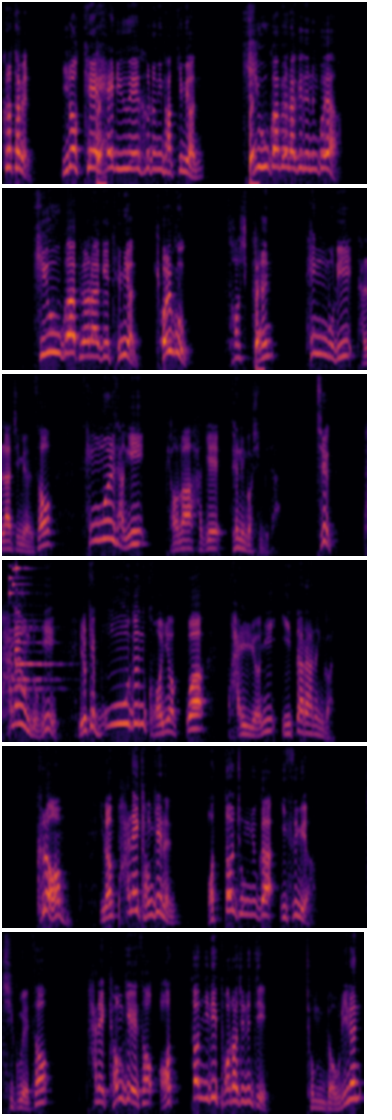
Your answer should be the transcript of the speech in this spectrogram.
그렇다면 이렇게 해류의 흐름이 바뀌면 기후가 변하게 되는 거야. 기후가 변하게 되면 결국 서식하는 생물이 달라지면서 생물상이 변화하게 되는 것입니다. 즉, 판의 운동이 이렇게 모든 권역과 관련이 있다라는 것. 그럼 이런 판의 경계는 어떤 종류가 있으며 지구에서 판의 경계에서 어떤 일이 벌어지는지 좀 더 우리는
